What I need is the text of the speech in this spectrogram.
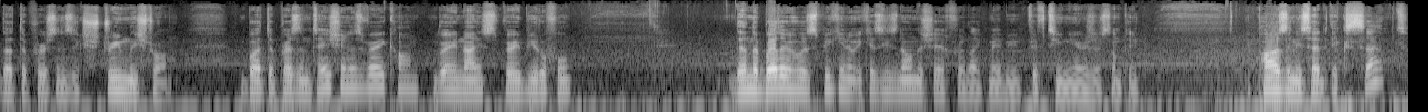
that the person is extremely strong. But the presentation is very calm, very nice, very beautiful. Then the brother who was speaking, because he's known the sheikh for like maybe 15 years or something, he paused and he said, except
